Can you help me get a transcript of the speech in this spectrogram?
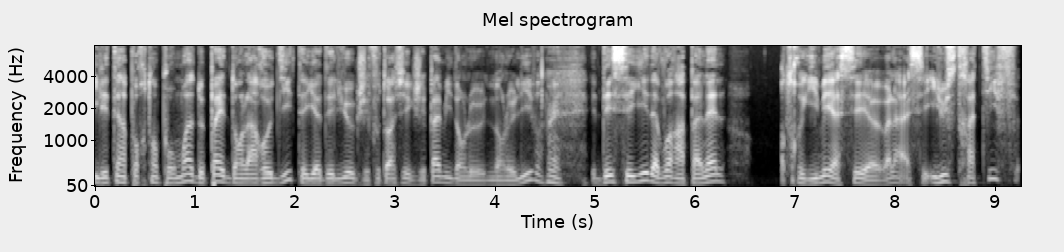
il était important pour moi de pas être dans la redite. Et il y a des lieux que j'ai photographiés et que j'ai pas mis dans le dans le livre, d'essayer d'avoir un panel entre guillemets assez euh, voilà assez illustratif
